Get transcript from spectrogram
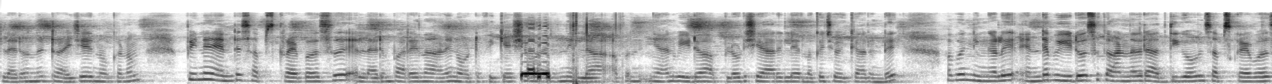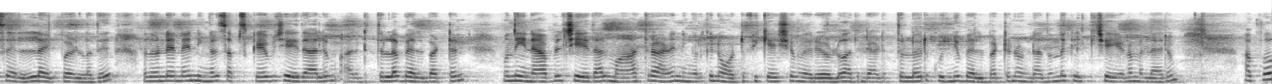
എല്ലാവരും ഒന്ന് ട്രൈ ചെയ്ത് നോക്കണം. പിന്നെ എന്റെ സബ്സ്ക്രൈബേഴ്സ് എല്ലാവരും പറയുന്നതാണ് നോട്ടിഫിക്കേഷൻ വരുന്നില്ല. അപ്പം ഞാൻ വീഡിയോ അപ്ലോഡ് ചെയ്യാറില്ല എന്നൊക്കെ ചോദിക്കാറുണ്ട്. അപ്പോൾ നിങ്ങൾ എന്റെ വീഡിയോസ് കാണുന്നവർ അധികവും സബ്സ്ക്രൈബേഴ്സ് അല്ല ഇപ്പോൾ ഉള്ളത്. അതുകൊണ്ട് തന്നെ നിങ്ങൾ സബ്സ്ക്രൈബ് ചെയ്താലും അടുത്തുള്ള ബെൽ ബട്ടൺ ഒന്ന് ഇനാബിൾ ചെയ്താൽ മാത്രമാണ് നിങ്ങൾക്ക് നോട്ടിഫിക്കേഷൻ വരികയുള്ളൂ. അതിന്റെ അടുത്തുള്ള ഒരു കുഞ്ഞു ബെൽ ബട്ടൺ ഉണ്ട്. അതൊന്ന് ക്ലിക്ക് ചെയ്യണം എല്ലാവരും. അപ്പോൾ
